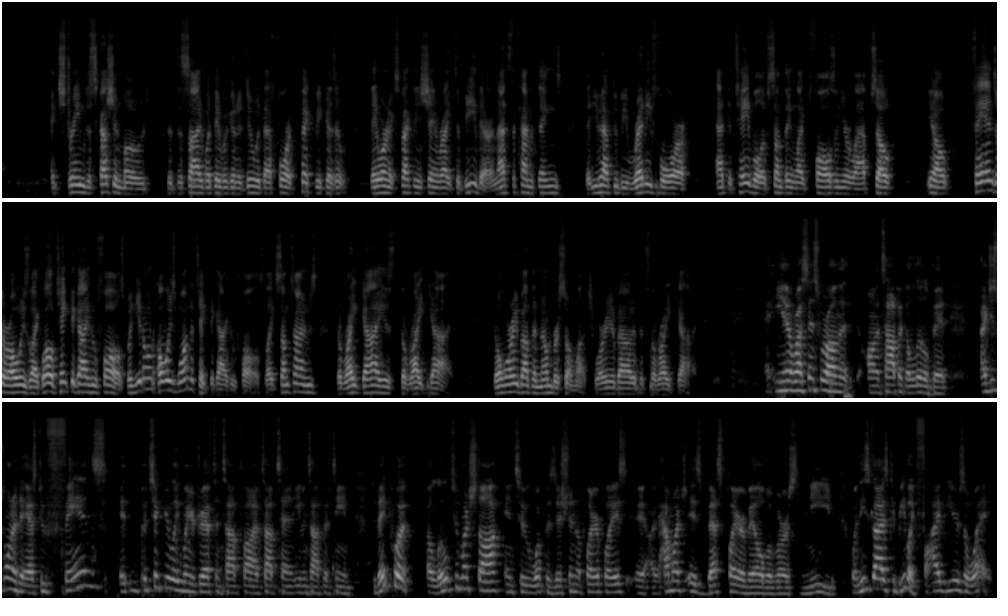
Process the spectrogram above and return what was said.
extreme discussion mode to decide what they were going to do with that fourth pick because it, they weren't expecting Shane Wright to be there. And that's the kind of things that you have to be ready for at the table if something like falls in your lap. So, you know, fans are always like, well, take the guy who falls, but you don't always want to take the guy who falls. Like sometimes the right guy is the right guy. Don't worry about the number so much. Worry about if it's the right guy. You know, Russ, since we're on the on the topic a little bit, I just wanted to ask: Do fans, it, particularly when you're drafting top five, top ten, even top fifteen, do they put a little too much stock into what position a player plays? Eh, how much is best player available versus need when these guys could be like five years away?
